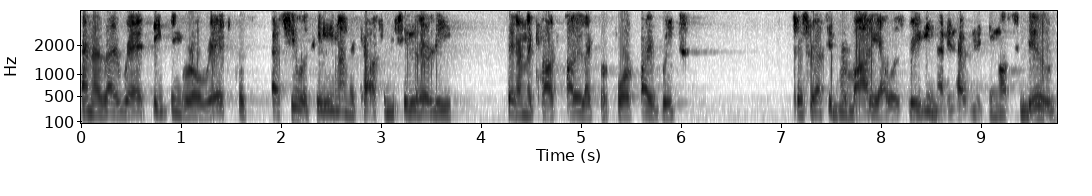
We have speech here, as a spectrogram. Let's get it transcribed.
And as I read Think and Grow Rich, because as she was healing on the couch, I mean, she literally stayed on the couch probably like for four or five weeks, just resting her body. I was reading. I didn't have anything else to do.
